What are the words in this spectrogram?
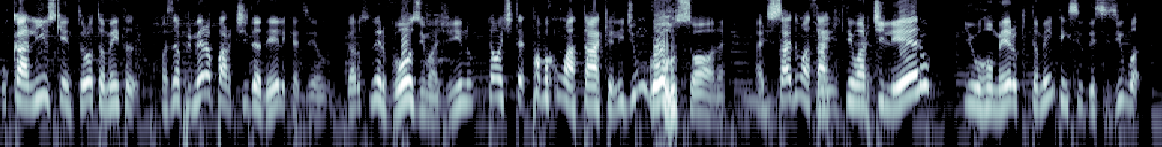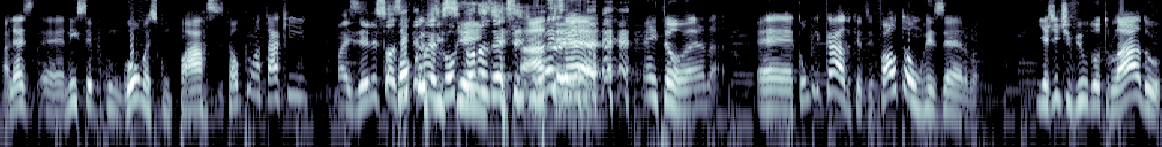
O Carlinhos que entrou também, tá fazendo a primeira partida dele, quer dizer, o garoto nervoso, imagino. Então a gente te- tava com um ataque ali de um gol só, né? A gente sai de um ataque Sim. que tem o artilheiro e o Romero, que também tem sido decisivo. Aliás, é, nem sempre com gol, mas com passes e tal, para um ataque Mas ele sozinho Pouco tem mais gol que eficiente. todos esses. Ah, Pois é. É, Então, é, é complicado, quer dizer, falta um reserva. E a gente viu do outro lado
